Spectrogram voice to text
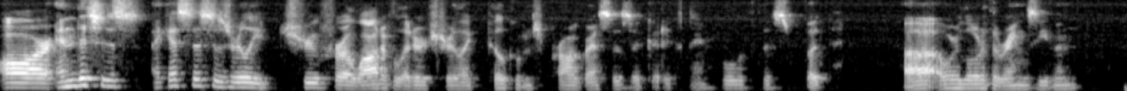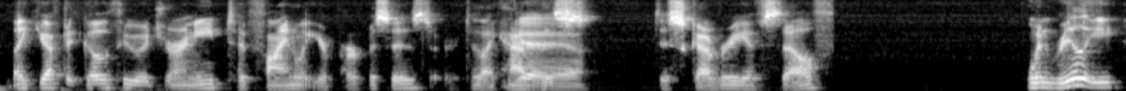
are and this is I guess this is really true for a lot of literature, like Pilgrim's Progress is a good example of this, but uh, or Lord of the Rings even. Like you have to go through a journey to find what your purpose is or to like have Yeah, this yeah. discovery of self. When really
